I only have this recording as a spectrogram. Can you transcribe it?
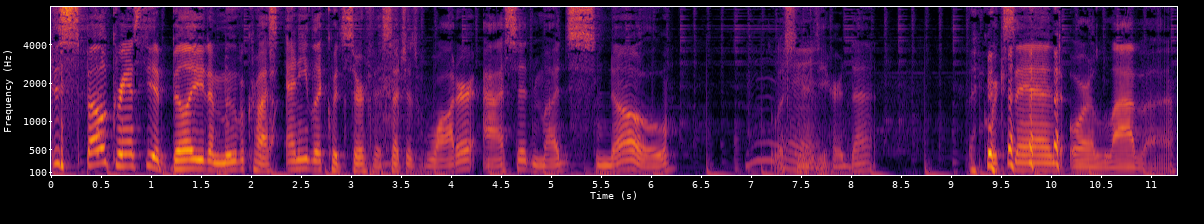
This spell grants the ability to move across any liquid surface, such as water, acid, mud, snow. Listeners, you heard that? Quicksand or lava.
